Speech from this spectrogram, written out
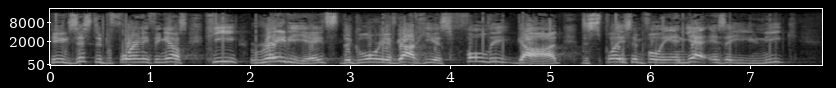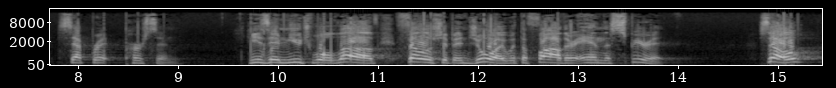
He existed before anything else. He radiates the glory of God. He is fully God, displays Him fully, and yet is a unique, separate person. He is in mutual love, fellowship, and joy with the Father and the Spirit. So,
